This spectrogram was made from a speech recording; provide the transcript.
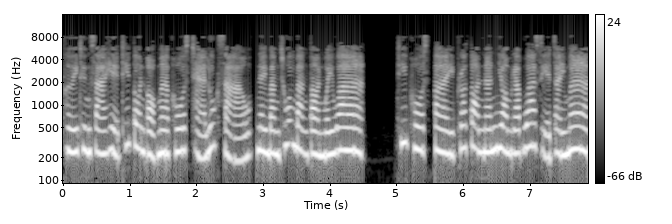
เผยถึงสาเหตุที่ตนออกมาโพสต์แฉลูกสาวในบางช่วงบางตอนไว้ว่า ที่โพสต์ไปเพราะตอนนั้นยอมรับว่าเสียใจมาก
